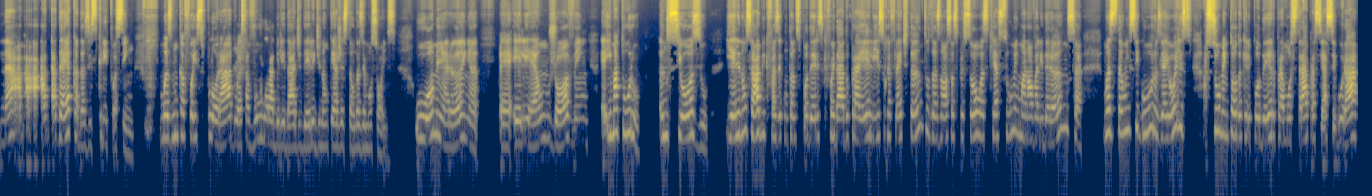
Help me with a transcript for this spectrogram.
né, há, há, décadas escrito assim, mas nunca foi explorado essa vulnerabilidade dele de não ter a gestão das emoções. O Homem-Aranha é, ele é um jovem é, imaturo, ansioso, e ele não sabe o que fazer com tantos poderes que foi dado para ele. Isso reflete tanto das nossas pessoas que assumem uma nova liderança, mas estão inseguros. E aí, ou eles assumem todo aquele poder para mostrar, para se assegurar,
